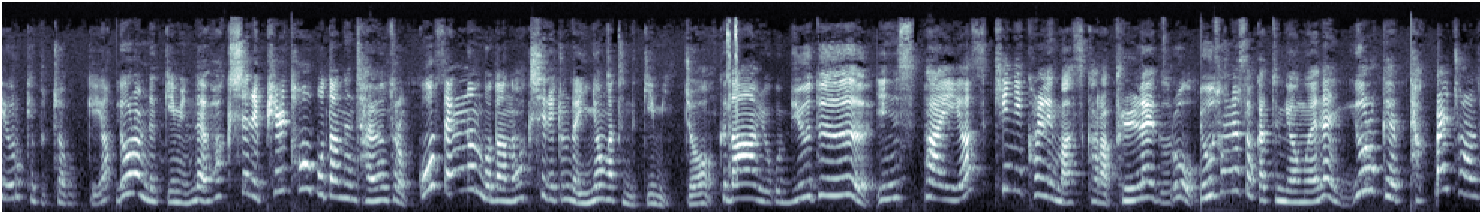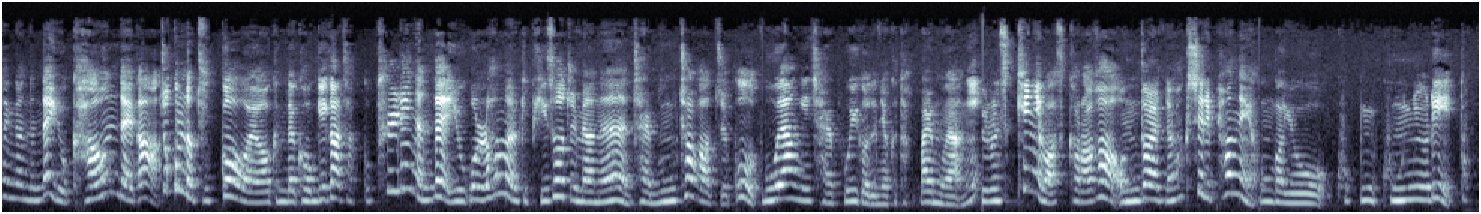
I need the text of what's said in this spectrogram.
이렇게 붙여볼게요. 이런 느낌인데 확실히 필터보다는 자연스럽고 생눈보다는 확실히 좀 더 인형 같은 느낌이 있죠. 그 다음 요거 뮤드 인스파이어 스키니 컬링 마스카라 블랙 으로 요 속눈썹 같은 경우에는 이렇게 닭발처럼 생겼는데 요 가운데가 조금 더 두꺼워요. 근데 거기가 자꾸 풀리는데 이걸로 한번 이렇게 빗어주면은 잘 뭉쳐가지고 모양이 잘 보이거든요. 그 닭발 모양이. 이런 스키니 마스카라가 언더할 때 확실히 편해요. 뭔가 요 공, 곡률이 딱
